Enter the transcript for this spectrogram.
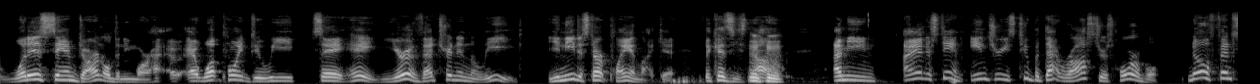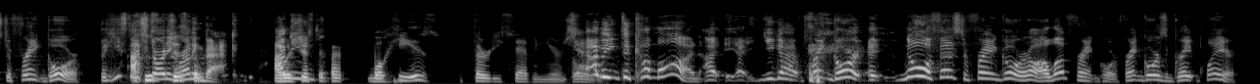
what is Sam Darnold anymore? At what point do we say, "Hey, you're a veteran in the league. You need to start playing like it"? Because he's not. Mhm. I mean, I understand injuries too, but that roster is horrible. No offense to Frank Gore, but he's the starting running a- back. I, I was mean- just about. Well, he is 37 years Yeah, old. I mean, to come on, I, I you got Frank Gore. uh, no offense to Frank Gore at all. I love Frank Gore. Frank Gore's a great player,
